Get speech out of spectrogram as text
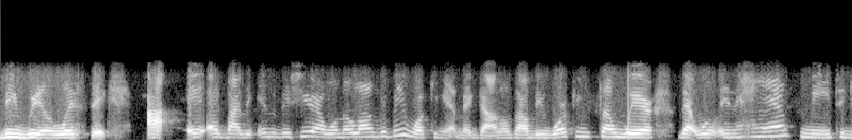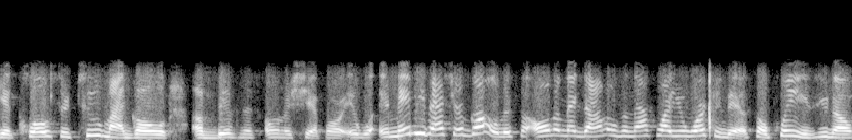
Be realistic I, by the end of this year, I will no longer be working at McDonald's. I'll be working somewhere that will enhance me to get closer to my goal of business ownership. Or it will, and maybe that's your goal. It's to own a McDonald's, and that's why you're working there. So please, you know,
